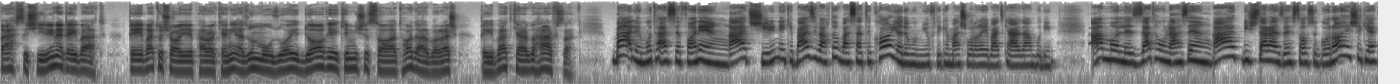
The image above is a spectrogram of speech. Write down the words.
بحث شیرین غیبت غیبت و شایع پراکنی از اون موضوعهای داغه که میشه ساعتها دربارش غیبت کرد و حرف زد. بله متاسفانه انقدر شیرینه که بعضی وقتا وسط کار یادمون میفته که مشغول غیبت کردن بودیم. اما لذت اون لحظه انقدر بیشتر از احساس گناهشه که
